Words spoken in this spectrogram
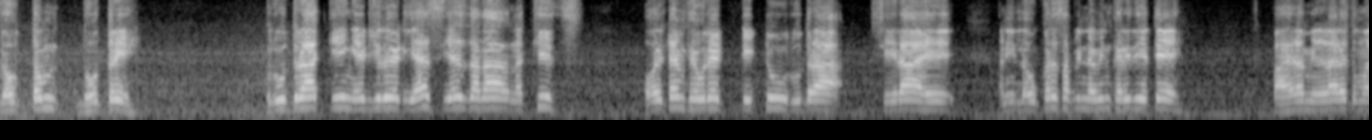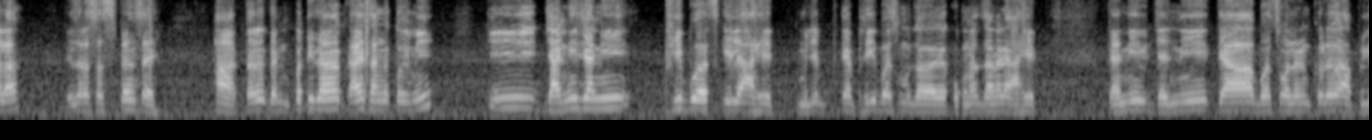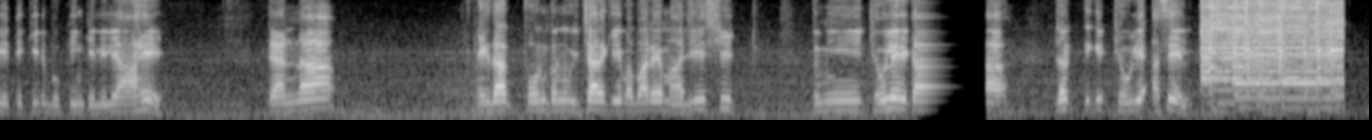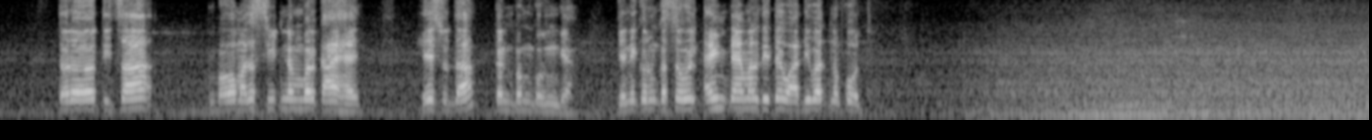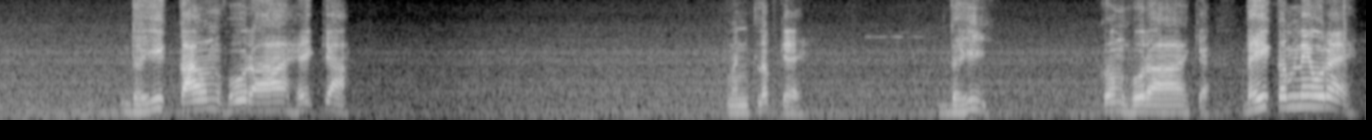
Gautam Dhotre Rudra king eight zero eight yes yes दादा नक्कीच. All time favourite Titu Rudra Shera आहे. आणि लवकरच आपली नवीन खरेदी येते. पाहायला मिळणार आहे तुम्हाला. ते जरा सस्पेन्स आहे. हां तर गणपतीला काय सांगतोय मी की ज्यांनी ज्यांनी फ्री बस केल्या आहेत म्हणजे त्या फ्री बस कोकणात जाणाऱ्या आहेत त्यांनी ज्यांनी त्या बसवाल्यांकडं आपली तिकीट बुकिंग केलेली आहे त्यांना एकदा फोन करून विचार की बाबा रे माझी सीट तुम्ही ठेवले का? जर तिकीट ठेवली असेल तर तिचा बाबा माझा सीट नंबर काय आहे हे सुद्धा कन्फर्म करून घ्या. जेणेकरून कसं होईल ऐन टायमाला तिथे वादिवाद नकोत. दही काम हो रहा है क्या? मतलब क्या है? दही कम हो रहा है क्या? दही कम नहीं हो रहा है।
